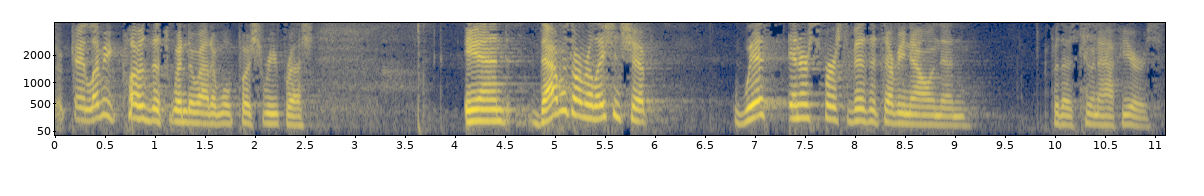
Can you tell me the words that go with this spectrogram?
okay, let me close this window out and we'll push refresh. And that was our relationship with interspersed visits every now and then for those two and a half years.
